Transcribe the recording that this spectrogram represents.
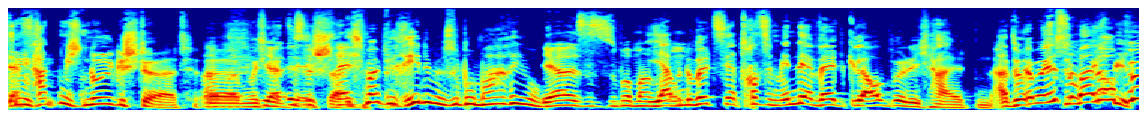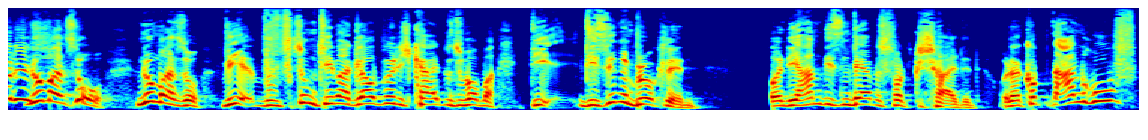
das hat mich null gestört. äh, muss ich ja, ganz ist es ehrlich sagen. Ich meine, wir reden über Super Mario. ja, es ist super Mario. Ja, aber du willst ja trotzdem in der Welt glaubwürdig halten. Also aber ist zum Beispiel, glaubwürdig. nur mal so, nur mal so, wir, zum Thema Glaubwürdigkeit und so weiter. Die, die sind in Brooklyn und die haben diesen Werbespot geschaltet. Und dann kommt ein Anruf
